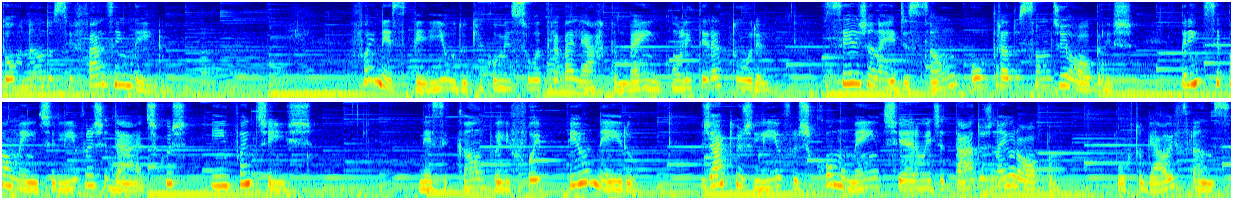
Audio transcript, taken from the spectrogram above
tornando-se fazendeiro. Foi nesse período que começou a trabalhar também com literatura seja na edição ou tradução de obras, principalmente livros didáticos e infantis. Nesse campo, ele foi pioneiro, já que os livros comumente eram editados na Europa, Portugal e França,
